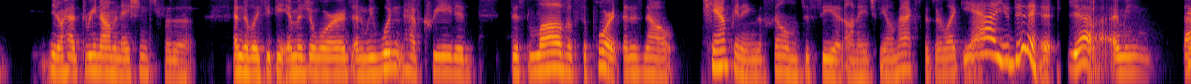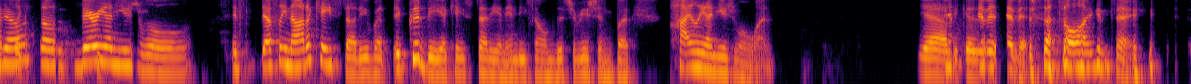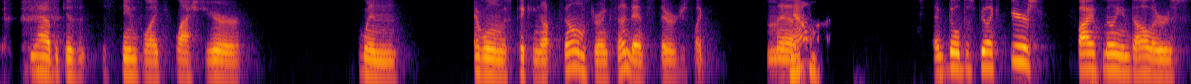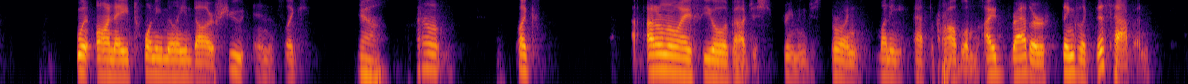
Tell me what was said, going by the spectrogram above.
you know had three nominations for the NAACP Image Awards, and we wouldn't have created this love of support that is now championing the film to see it on HBO Max because they're like, yeah, you did it. Yeah, I mean, You know, like, so it's very unusual. It's definitely not a case study, but it could be a case study in indie film distribution, but highly unusual one. yeah, Pivot, because, Pivot, pivot. That's all I can say. yeah, because it just seemed like last year when everyone was picking up films during Sundance, they were just like, man, Now, and they'll just be like, here's five million dollars went on a twenty million dollar shoot, and it's like, yeah. I don't like. I- I don't know how I feel about just streaming, just throwing money at the problem. I'd rather things like this happen,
